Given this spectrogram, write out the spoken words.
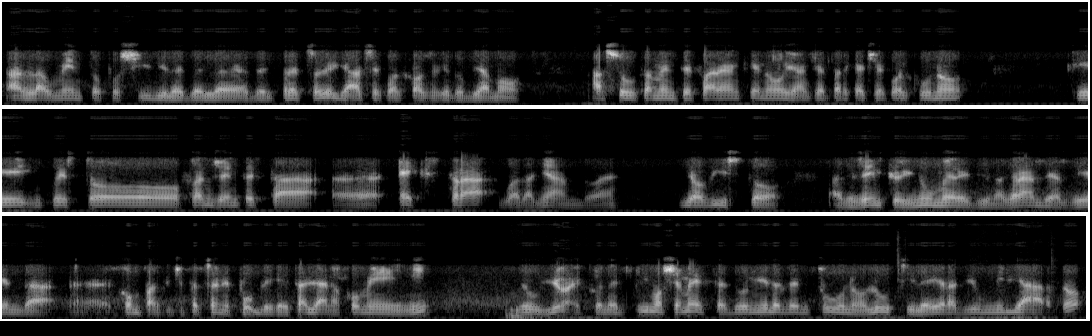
all'aumento possibile del, del, prezzo del gas è qualcosa che dobbiamo assolutamente fare anche noi, anche perché c'è qualcuno che in questo frangente sta eh, extra guadagnando. Eh. Io ho visto ad esempio i numeri di una grande azienda eh, con partecipazione pubblica italiana come Eni, Giulio, ecco, nel primo semestre 2021 l'utile era di un miliardo,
